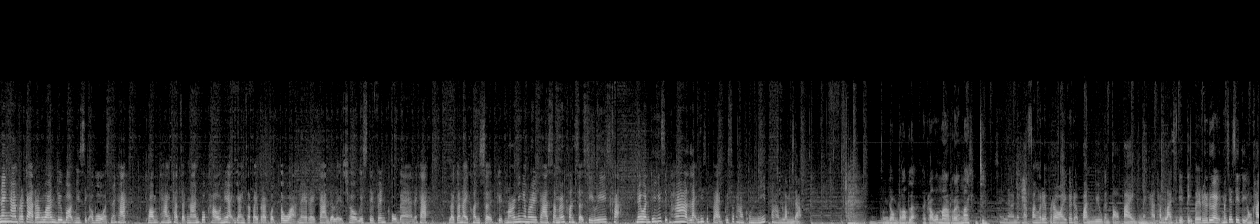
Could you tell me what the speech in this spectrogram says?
ในงานประกาศรางวัล Billboard Music Awards นะคะพร้อมทั้งถัดจากนั้นพวกเขาเนี่ยยังจะไปปรากฏตัวในรายการ The Late Show with Stephen Colbert นะคะ แล้วก็ในคอนเสิร์ต Good Morning America Summer Concert Series ค่ะ ในวันที่ 25 และ 28 พฤษภาคมนี้ตามลำดับ ต้องยอมรับแหละนะครับว่ามาแรงมากจริง ๆ ใช่แล้วนะคะ ฟังเรียบร้อยก็เดี๋ยวปั่นวิวกันต่อไปนะคะทำลายสถิติไปเรื่อยๆ ไม่ใช่สถิติของใคร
